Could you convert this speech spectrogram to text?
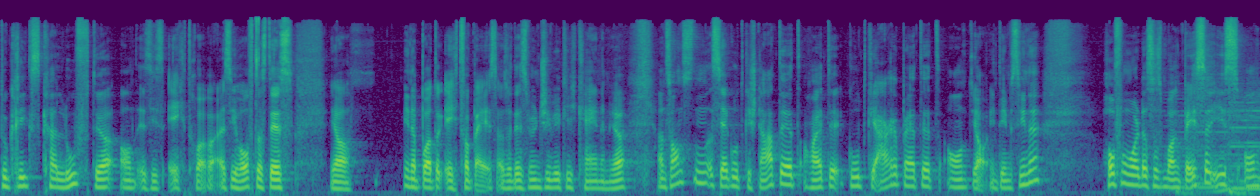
Du kriegst keine Luft. Ja, und es ist echt Horror. Also ich hoffe, dass das ja, in ein paar Tagen echt vorbei ist. Also das wünsche ich wirklich keinem. Ja. Ansonsten sehr gut gestartet, heute gut gearbeitet und ja, in dem Sinne hoffen wir mal, dass es morgen besser ist und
